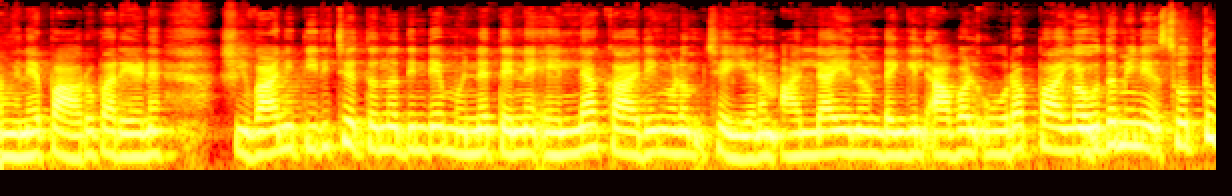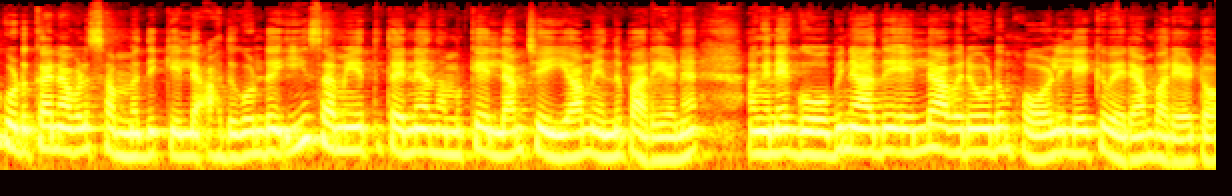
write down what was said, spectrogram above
അങ്ങനെ പാറു പറയാണ് ശിവാനി തിരിച്ചെത്തുന്നതിന്റെ മുന്നേ തന്നെ എല്ലാ കാര്യങ്ങളും ചെയ്യണം. അല്ല എന്നുണ്ടെങ്കിൽ അവൾ ഉറപ്പായി ഗൗതമിന് സ്വത്ത് കൊടുക്കാൻ അവൾ സമ്മതിക്കില്ല. അതുകൊണ്ട് ഈ സമയത്ത് തന്നെ നമുക്കെല്ലാം ചെയ്യാം എന്ന് പറയാണ്. അങ്ങനെ ഗോപിനാഥ് എല്ലാവരോടും ഹാളിലേക്ക് വരാൻ പറയട്ടോ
